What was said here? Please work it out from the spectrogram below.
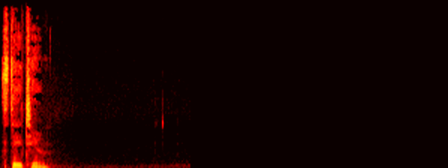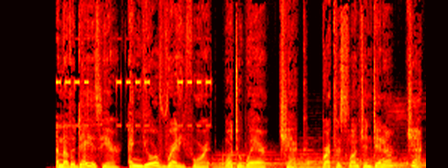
Stay tuned. Another day is here, and you're ready for it. What to wear? Check. Breakfast, lunch, and dinner? Check.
